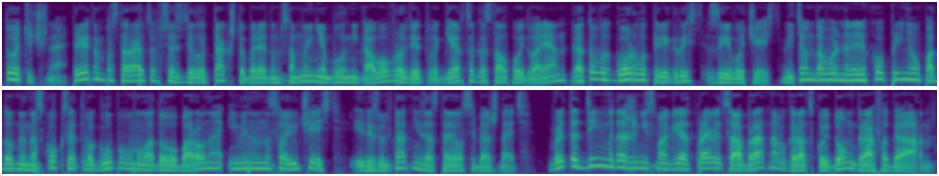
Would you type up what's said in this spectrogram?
точечно. При этом постараются все сделать так, чтобы рядом со мной не было никого вроде этого герцога с толпой дворян, готовых горло перегрызть за его честь. Ведь он довольно легко принял подобный наскок с этого глупого молодого барона именно на свою честь, и результат не заставил себя ждать. В этот день мы даже не смогли отправиться обратно в городской дом графа де Арн,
